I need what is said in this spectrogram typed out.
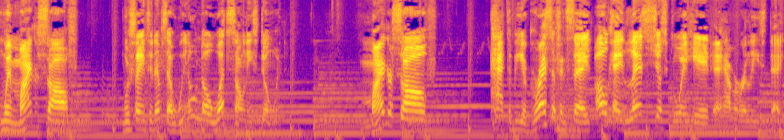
when Microsoft was saying to themselves, we don't know what Sony's doing, Microsoft had to be aggressive and say, okay, let's just go ahead and have a release date.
